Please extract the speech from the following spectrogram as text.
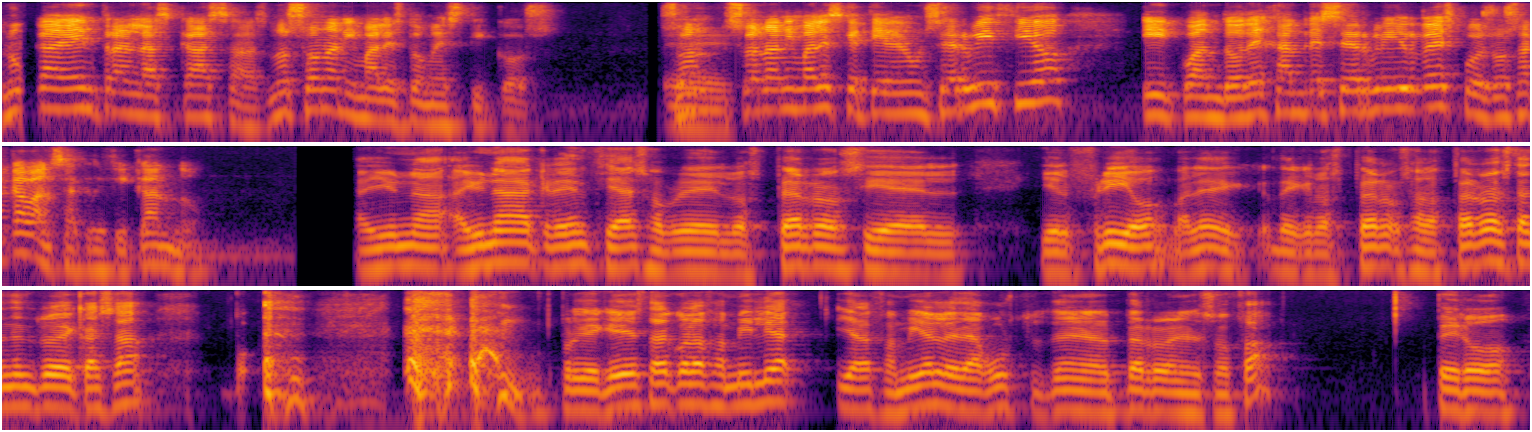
nunca, entran en las casas, no son animales domésticos. Son, eh. son, animales que tienen un servicio y cuando dejan de servirles, pues los acaban sacrificando. Hay una, hay una creencia sobre los perros y el, y el frío, ¿vale? De que los perros, o sea, los perros están dentro de casa porque quiere estar con la familia y a la familia le da gusto tener al perro en el sofá. Pero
